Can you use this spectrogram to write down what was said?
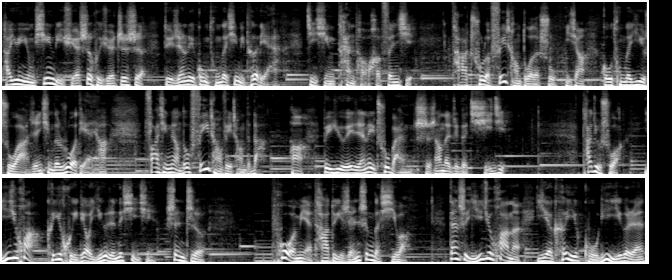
他运用心理学、社会学知识，对人类共同的心理特点进行探讨和分析。他出了非常多的书，你像《沟通的艺术》啊，《人性的弱点》呀，发行量都非常非常的大啊，被誉为人类出版史上的这个奇迹。他就说，一句话可以毁掉一个人的信心，甚至破灭他对人生的希望。但是一句话呢，也可以鼓励一个人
